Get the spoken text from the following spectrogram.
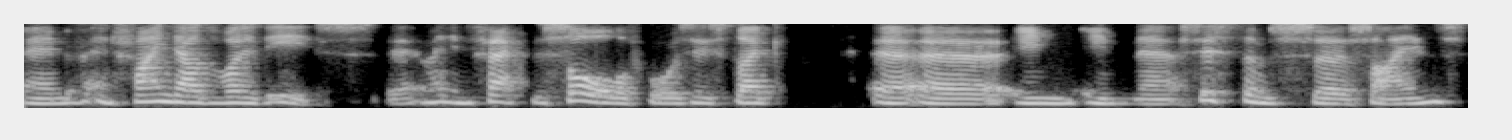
and and find out what it is. Uh, in fact, the soul, of course, is like uh, uh, in in systems science,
